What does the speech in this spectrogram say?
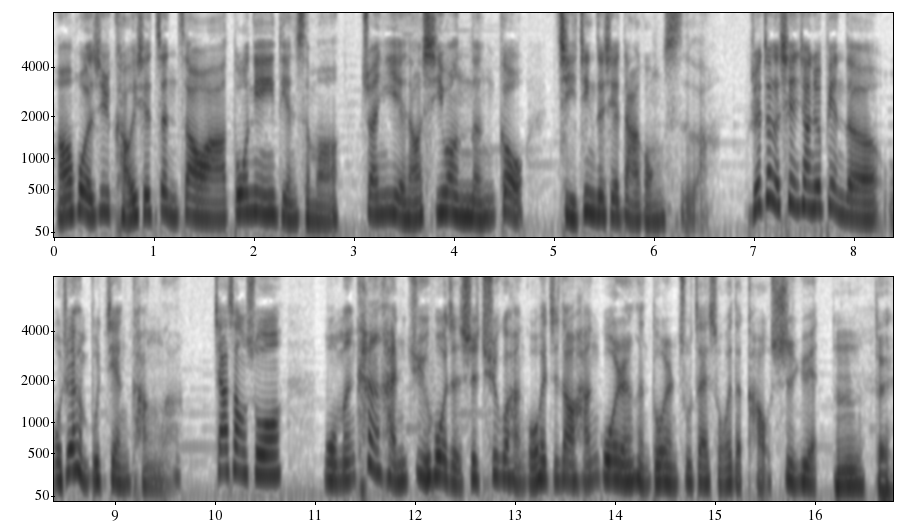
然后或者去考一些证照啊，多念一点什么专业，然后希望能够挤进这些大公司啦。我觉得这个现象就变得我觉得很不健康啦，加上说。我们看韩剧或者是去过韩国会知道，韩国人很多人住在所谓的考试院。嗯，对，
